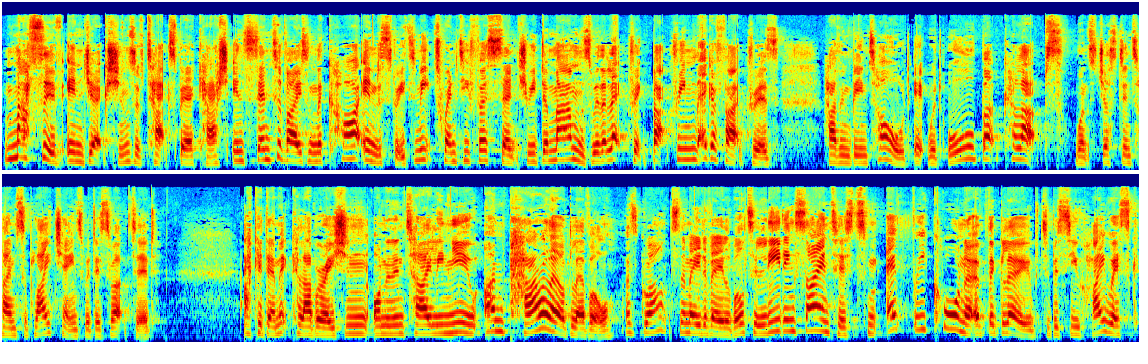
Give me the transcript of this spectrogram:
massive injections of taxpayer cash incentivising the car industry to meet 21st century demands with electric battery megafactories, having been told it would all but collapse once just in time supply chains were disrupted. Academic collaboration on an entirely new, unparalleled level, as grants are made available to leading scientists from every corner of the globe to pursue high risk,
